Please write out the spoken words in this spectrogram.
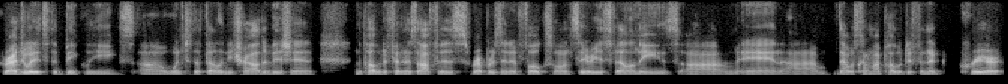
graduated to the big leagues, uh, went to the felony trial division. The public defender's office represented folks on serious felonies, um, and um, that was kind of my public defender career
